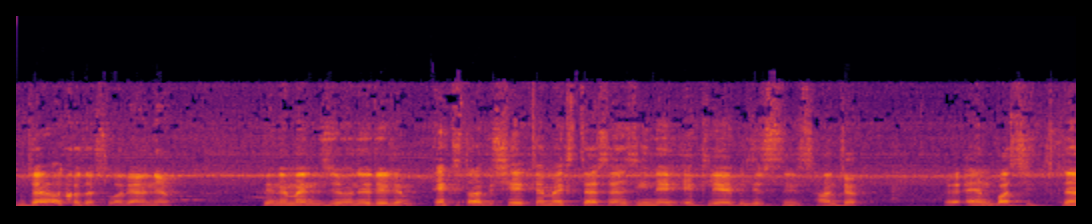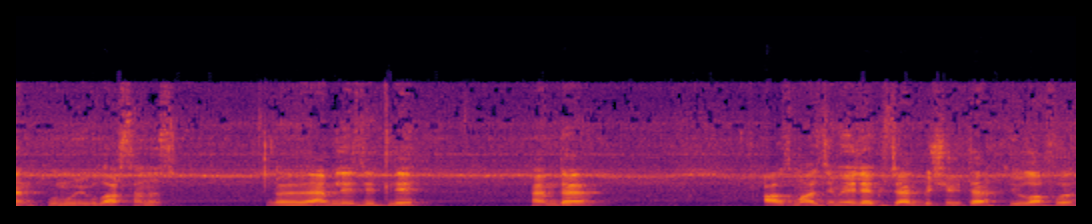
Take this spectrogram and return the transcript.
Güzel arkadaşlar yani denemenizi öneririm. Ekstra bir şey eklemek isterseniz yine ekleyebilirsiniz ancak e, en basitinden bunu uygularsanız e, hem lezzetli hem de az malzemeyle güzel bir şekilde yulafı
